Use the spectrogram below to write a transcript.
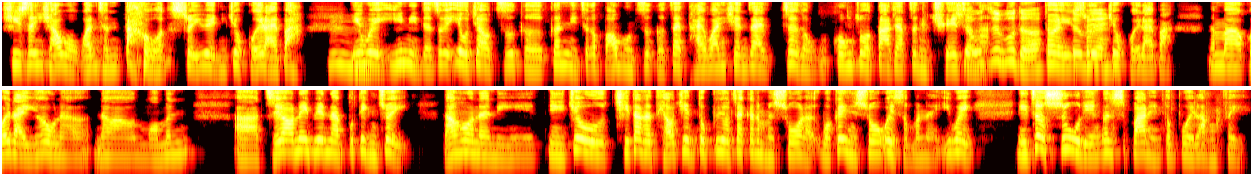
牺牲小我完成大我的岁月，你就回来吧。嗯，因为以你的这个幼教资格，跟你这个保姆资格，在台湾现在这种工作大家正缺着呢，求之不得。对，所以就回来吧。那么回来以后呢，那我们啊，只要那边呢不定罪。然后呢，你你就其他的条件都不用再跟他们说了。我跟你说为什么呢？因为你这十五年跟十八年都不会浪费，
